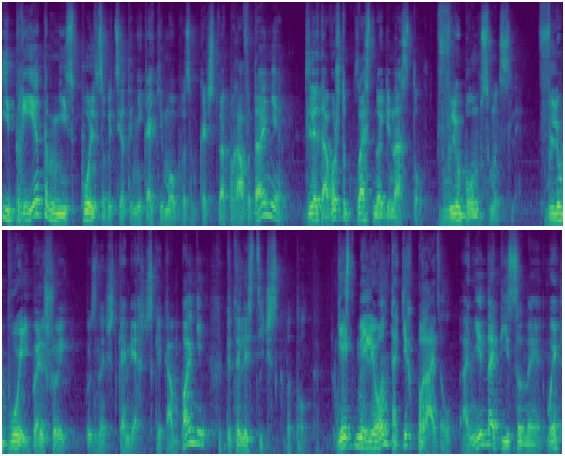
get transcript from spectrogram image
и при этом не использовать это никаким образом в качестве оправдания для того, чтобы класть ноги на стол. В любом смысле. В любой большой, значит, коммерческой компании капиталистического толка. Есть миллион таких правил. Они написаны. Мы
